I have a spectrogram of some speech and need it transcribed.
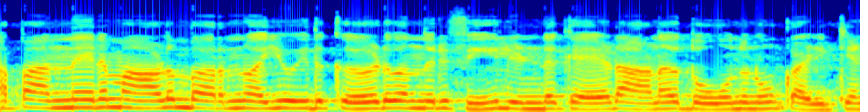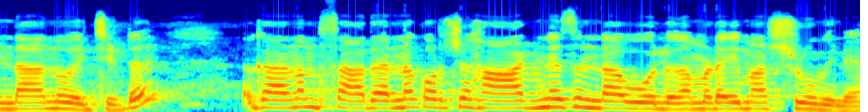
അപ്പോൾ അന്നേരം ആളും പറഞ്ഞു അയ്യോ ഇത് കേട് വന്നൊരു ഫീൽ ഉണ്ട്. കേടാണ് തോന്നുന്നു. കഴിക്കണ്ടെന്ന് വെച്ചിട്ട് കാരണം സാധാരണ കുറച്ച് ഹാർഡ്നെസ് ഉണ്ടാവുമല്ലോ നമ്മുടെ ഈ മഷ്റൂമിന്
